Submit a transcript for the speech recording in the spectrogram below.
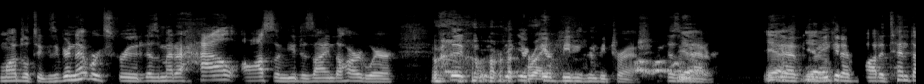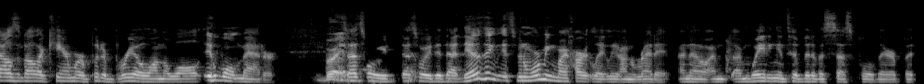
module two. Because if your network's screwed, it doesn't matter how awesome you design the hardware, the, your, right. your meeting's gonna be trash. It doesn't matter. Yeah, you, have, yeah. You, could have bought a ten thousand dollar camera or put a Brio on the wall. It won't matter. Right. So that's why we that's why we did that. The other thing that's been warming my heart lately on Reddit. I know I'm I'm wading into a bit of a cesspool there, but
